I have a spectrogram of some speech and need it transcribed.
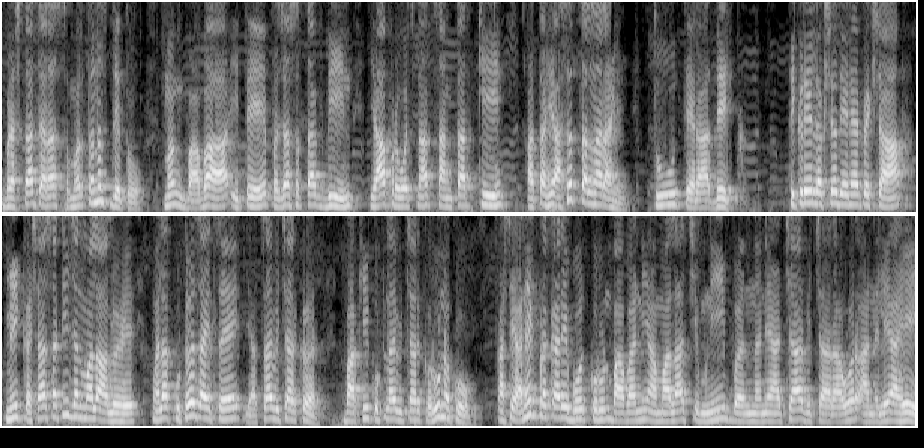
भ्रष्टाचारास समर्थनच देतो. मग बाबा इथे प्रजासत्ताक दिन या प्रवचनात सांगतात की आता हे असंच चालणार आहे. तू तेरा देख. तिकडे लक्ष देण्यापेक्षा मी कशासाठी जन्माला आलो आहे मला कुठं जायचं आहे याचा विचार कर. बाकी कुठला विचार करू नको. असे अनेक प्रकारे बोध करून बाबांनी आम्हाला चिमणी बनण्याच्या विचारावर आणले आहे.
